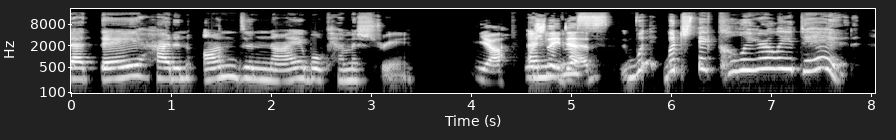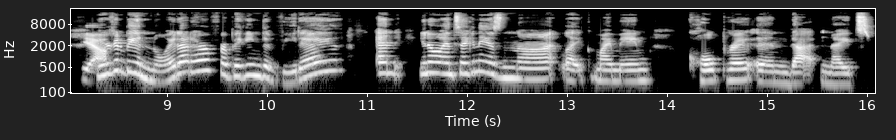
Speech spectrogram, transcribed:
that they had an undeniable chemistry. yeah, which And they gonna did. Which they clearly did. Yeah, You're gonna be annoyed at her for picking Davide. And you know, Antigoni is not like my main culprit in that night's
